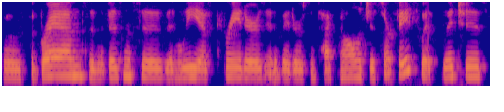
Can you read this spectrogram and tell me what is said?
both the brands and the businesses and we as creators, innovators, and technologists are faced with, which is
